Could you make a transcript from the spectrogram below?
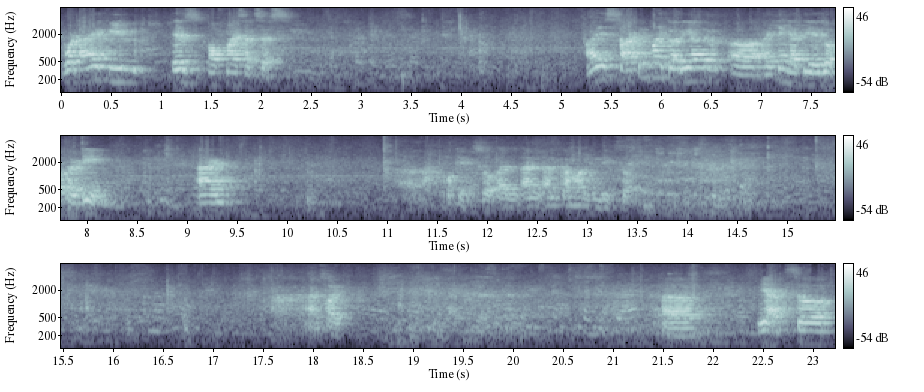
what I feel is of my success. I started my career, uh, I think, at the age of 13, and uh, okay, so I'll, I'll, I'll come on Hindi. So, I'm sorry. Uh, yeah, so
